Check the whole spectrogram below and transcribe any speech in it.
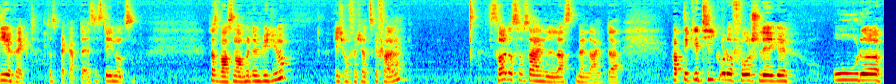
direkt das Backup der SSD nutzen. Das war's noch mit dem Video. Ich hoffe, euch hat's gefallen. Sollte es so sein, lasst mir ein Like da. Habt ihr Kritik oder Vorschläge oder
